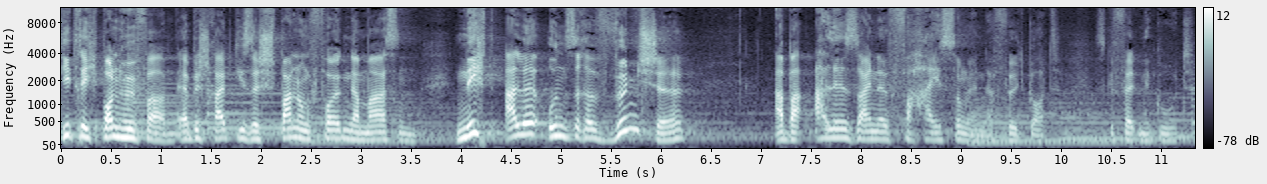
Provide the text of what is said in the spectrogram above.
Dietrich Bonhoeffer, er beschreibt diese Spannung folgendermaßen. Nicht alle unsere Wünsche aber alle seine Verheißungen erfüllt Gott. Das gefällt mir gut.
